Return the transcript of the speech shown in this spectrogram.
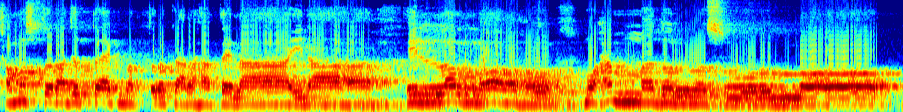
সমস্ত রাজত্ব একমাত্র কার হাতে? লা ইলাহা ইল্লাল্লাহ মুহাম্মাদুর রাসূলুল্লাহ।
